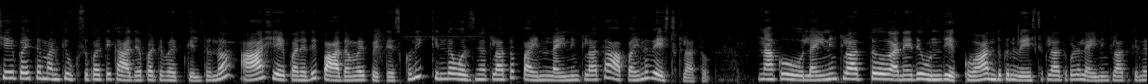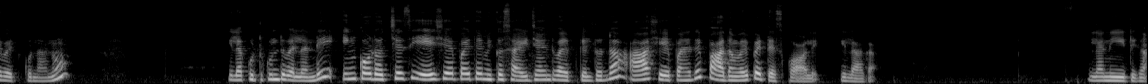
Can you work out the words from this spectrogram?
షేప్ అయితే మనకి ఉక్సుపట్టి కాజాపట్టి వైపుకి వెళ్తుందో ఆ షేప్ అనేది పాదం వైపు పెట్టేసుకుని కింద ఒరిజినల్ క్లాత్ పైన లైనింగ్ క్లాత్ ఆ పైన వేస్ట్ క్లాత్. నాకు లైనింగ్ క్లాత్ అనేది ఉంది ఎక్కువ అందుకని వేస్ట్ క్లాత్ కూడా లైనింగ్ క్లాత్ కింద పెట్టుకున్నాను. ఇలా కుట్టుకుంటూ వెళ్ళండి. ఇంకోటి వచ్చేసి ఏ షేప్ అయితే మీకు సైడ్ జాయింట్ వైపుకి వెళ్తుందో ఆ షేప్ అనేది పాదం వైపు పెట్టేసుకోవాలి ఇలాగా. ఇలా నీట్గా.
